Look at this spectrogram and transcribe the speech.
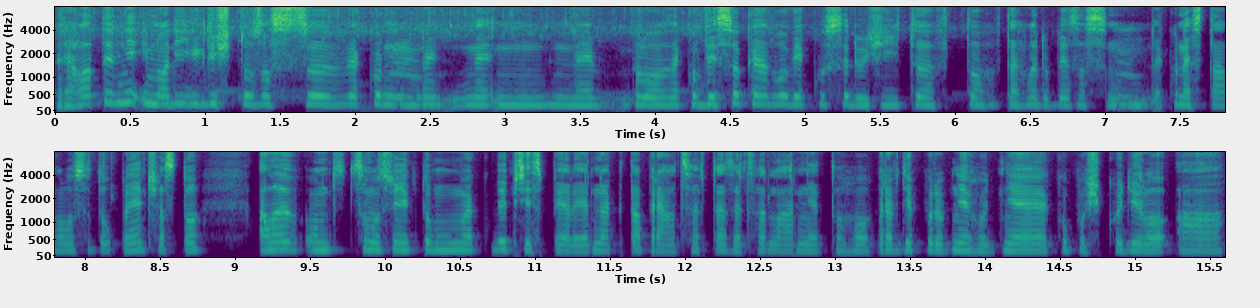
relativně i mladý, i když to zase jako hmm. ne, ne, ne, bylo jako vysokého věku se dožít v, to, v téhle době zase hmm. jako nestávalo se to úplně často, ale on samozřejmě k tomu jakoby přispěl. Jednak ta práce v té zrcadlárně toho pravděpodobně hodně jako poškodilo a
